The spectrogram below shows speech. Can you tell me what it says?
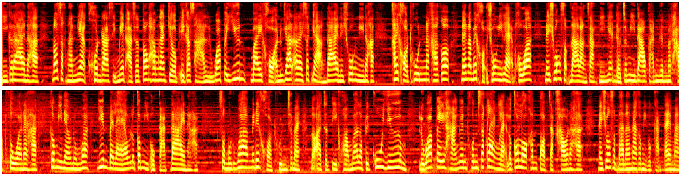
นี้ก็ได้นะคะ นอกจากนั้นเนี่ยคนราศีเมษอาจจะต้องทำงานเกี่ยวกับเอกสาร หรือว่าไปยื่นใบขออนุญาตอะไรสักอย่างได้ในช่วงนี้นะคะ ใครขอทุนนะคะ ก็แนะนำให้ขอช่วงนี้แหละ เพราะว่าในช่วงสัปดาห์หลังจากนี้เนี่ยเดี๋ยวจะมีดาวการเงินมาทับตัวนะคะ ก็มีแนวโน้มว่ายื่นไปแล้วแล้วก็มีโอกาสได้นะคะ สมมุติว่าไม่ได้ขอทุนใช่ไหมเราอาจจะตีความว่าเราไปกู้ยืม หรือว่าไปหาเงินทุนสักแหล่งแหละ แล้วก็รอคำตอบจากเขานะคะ ในช่วงสัปดาห์หน้าก็มีโอกาสได้มา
